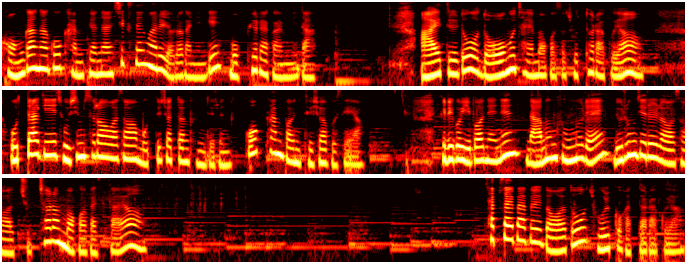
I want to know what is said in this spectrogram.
건강하고 간편한 식생활을 열어가는 게 목표라고 합니다. 아이들도 너무 잘 먹어서 좋더라고요. 오딱이 조심스러워서 못 드셨던 분들은 꼭 한번 드셔보세요. 그리고 이번에는 남은 국물에 누룽지를 넣어서 죽처럼 먹어봤어요. 찹쌀밥을 넣어도 좋을 것 같더라고요.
